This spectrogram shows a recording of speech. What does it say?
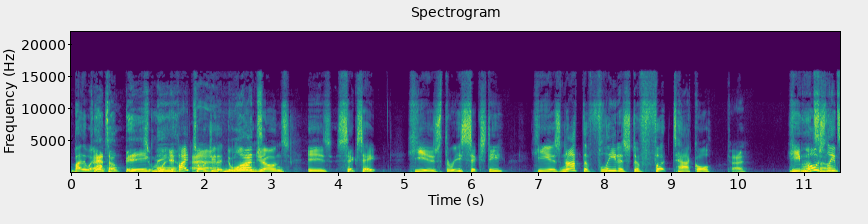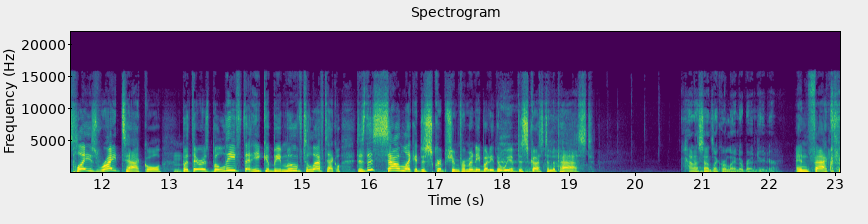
By the way, That's a big so man. If I told you that Dawand Jones is 6'8", he is 360, he is not the fleetest of foot tackle. Okay. He mostly sounds- plays right tackle, hmm. but there is belief that he could be moved to left tackle. Does this sound like a description from anybody that we have discussed in the past? Kind of sounds like Orlando Brown Jr. In fact,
